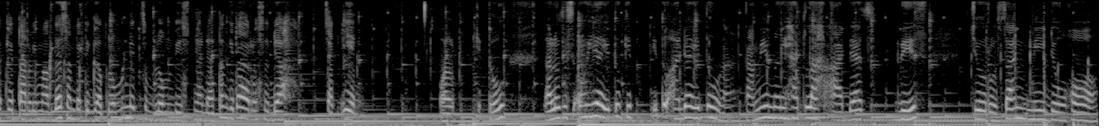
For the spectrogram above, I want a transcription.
sekitar 15 sampai 30 menit sebelum bisnya datang kita harus sudah check in. Well, gitu. Lalu terus oh iya itu itu ada itu nah kami melihatlah ada bis jurusan Midoho.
